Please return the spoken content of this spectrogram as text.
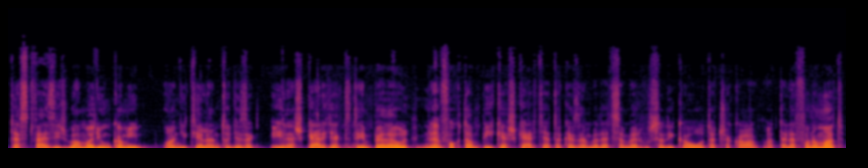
tesztfázisban vagyunk, ami annyit jelent, hogy ezek éles kártyák, tehát én például nem fogtam píkes kártyát a kezembe december 20-a óta, csak a, a telefonomat.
